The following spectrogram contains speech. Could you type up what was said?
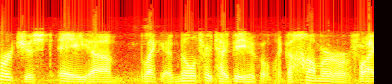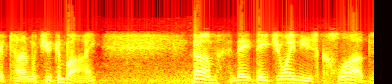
purchased a um, like a military type vehicle, like a Hummer or a five ton, which you can buy, um, they they join these clubs.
